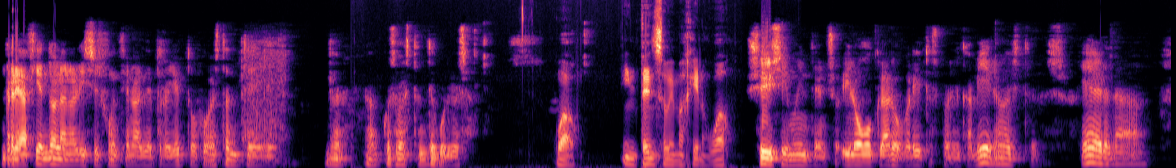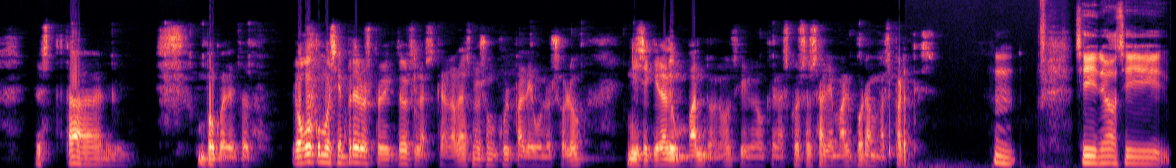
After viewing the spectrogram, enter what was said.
rehaciendo el análisis funcional del proyecto. Fue bastante, una cosa bastante curiosa. Wow. Intenso, me imagino, wow. Sí, sí, muy intenso. Y luego, claro, gritos por el camino, esto es mierda, esto tal, un poco de todo. Luego, como siempre, los proyectos, las cagadas no son culpa de uno solo, ni siquiera de un bando, ¿no? Sino que las cosas salen mal por ambas partes. Hmm. Sí, no, sí.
